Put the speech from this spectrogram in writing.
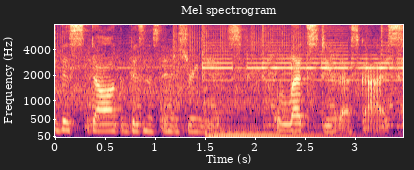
this dog business industry needs. Let's do this, guys.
